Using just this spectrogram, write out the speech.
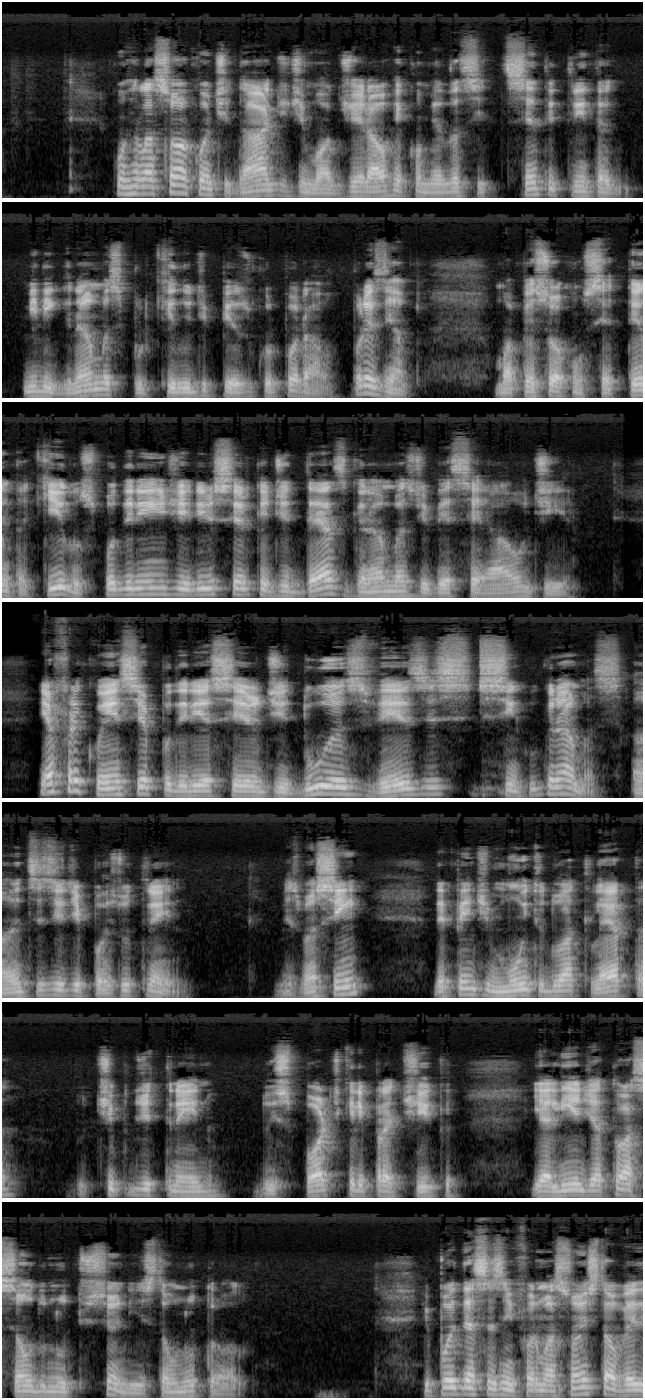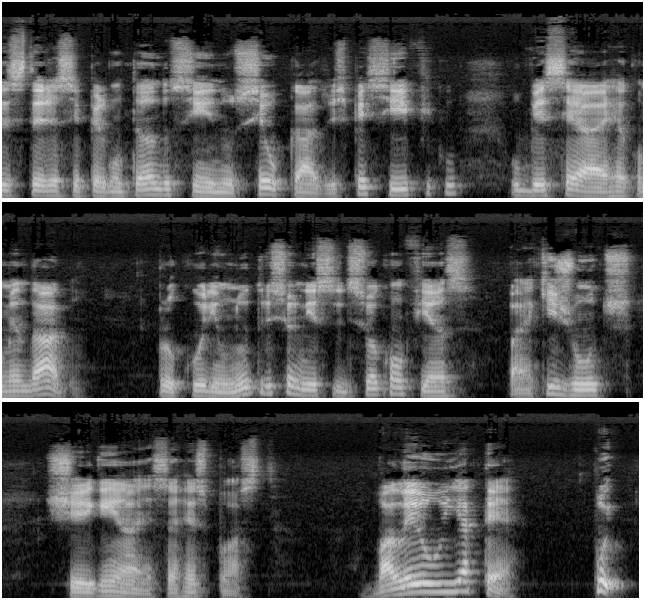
Com relação à quantidade, de modo geral, recomenda-se 130 mg por quilo de peso corporal. Por exemplo, uma pessoa com 70 quilos poderia ingerir cerca de 10 gramas de BCA ao dia. E a frequência poderia ser de duas vezes de 5 gramas, antes e depois do treino. Mesmo assim, depende muito do atleta, do tipo de treino, do esporte que ele pratica e a linha de atuação do nutricionista ou nutrólogo. Depois dessas informações, talvez esteja se perguntando se, no seu caso específico, o BCA é recomendado. Procure um nutricionista de sua confiança para que juntos cheguem a essa resposta. Valeu e até! Fui!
